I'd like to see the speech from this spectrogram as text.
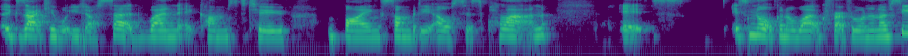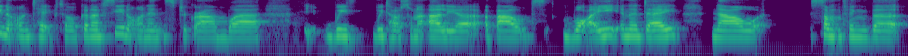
exactly what you just said when it comes to buying somebody else's plan it's it's not going to work for everyone and i've seen it on tiktok and i've seen it on instagram where we we touched on it earlier about what i eat in a day now something that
